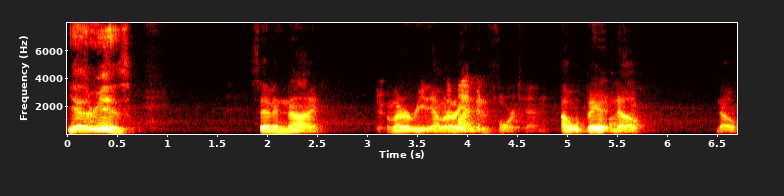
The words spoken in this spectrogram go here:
Yeah, there is. Seven nine. I'm gonna read it. I'm gonna might read have it. been four ten, I will bear. Micah. No, no.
